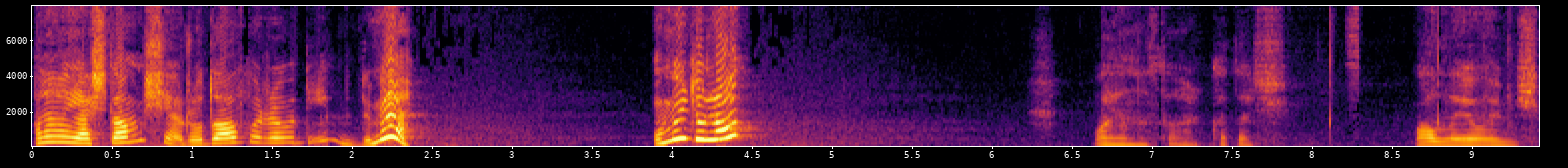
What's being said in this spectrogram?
Ana yaşlanmış ya. Rodolfo Rao değildi değil mi? O muydu lan? Vay anası arkadaş. Vallahi oymuş.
